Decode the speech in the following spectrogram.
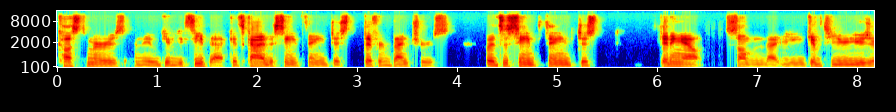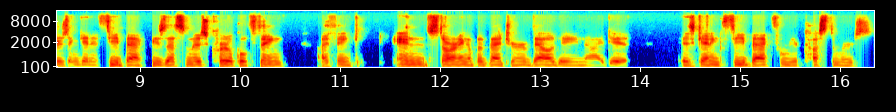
customers and they would give you feedback. It's kind of the same thing, just different ventures, but it's the same thing, just getting out something that you can give to your users and getting feedback because that's the most critical thing, I think, in starting up a venture and validating the idea is getting feedback from your customers.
